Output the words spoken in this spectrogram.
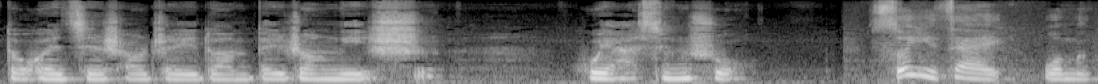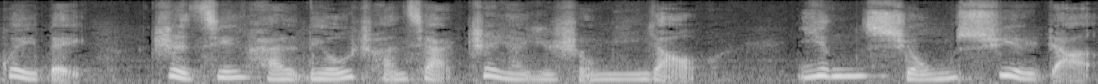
都会介绍这一段悲壮历史。胡亚新说：“所以在我们桂北，至今还流传下这样一首民谣：英雄血染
